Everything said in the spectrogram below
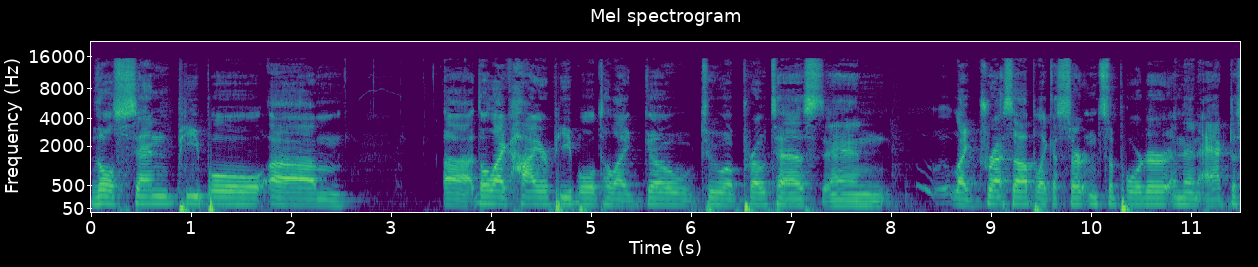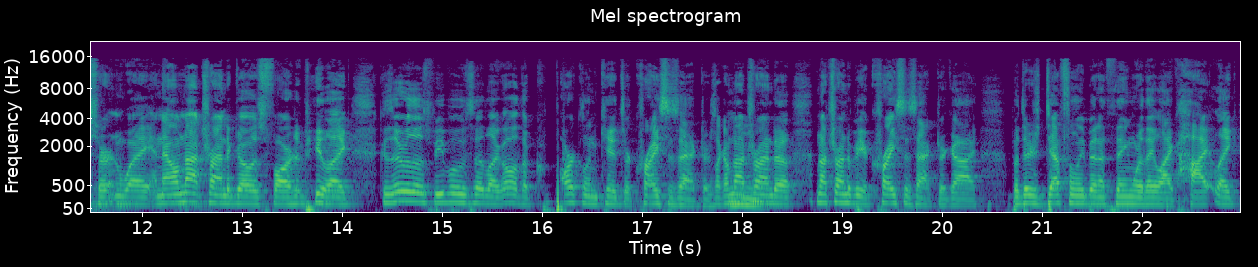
they'll send people um uh they'll like hire people to like go to a protest and like dress up like a certain supporter and then act a certain way. And now I'm not trying to go as far to be like because there were those people who said like, oh, the Parkland kids are crisis actors. Like I'm not hmm. trying to I'm not trying to be a crisis actor guy, but there's definitely been a thing where they like hire like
